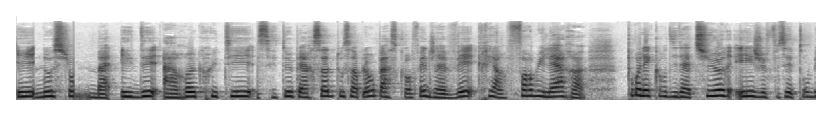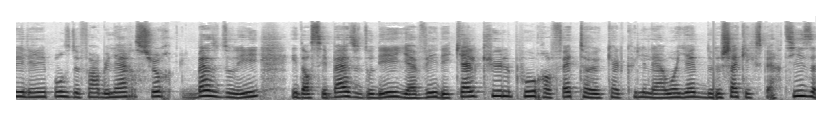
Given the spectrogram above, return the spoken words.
Et Notion m'a aidé à recruter ces deux personnes tout simplement parce qu'en fait j'avais créé un formulaire pour les candidatures et je faisais tomber les réponses de formulaire sur une base de données et dans ces bases de données il y avait des calculs pour en fait euh, calculer la moyenne de chaque expertise.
